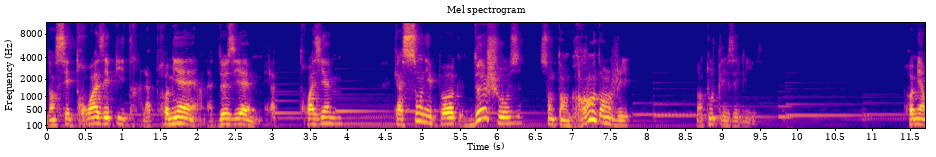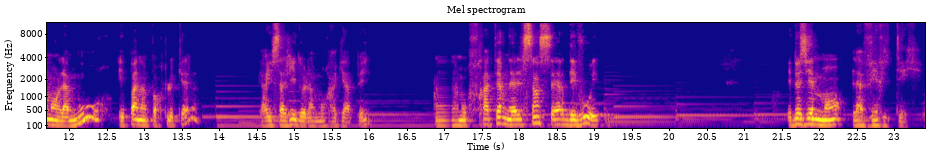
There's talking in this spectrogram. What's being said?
dans ces trois épîtres, la première, la deuxième et la troisième, qu'à son époque, deux choses sont en grand danger dans toutes les églises. Premièrement, l'amour, et pas n'importe lequel, car il s'agit de l'amour agapé, un amour fraternel, sincère, dévoué, et deuxièmement, la vérité.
